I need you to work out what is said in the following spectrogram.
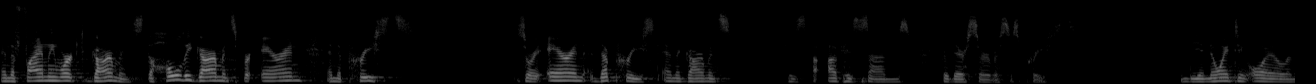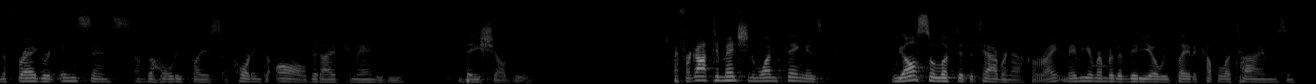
And the finely worked garments, the holy garments for Aaron and the priests, sorry, Aaron the priest, and the garments his, of his sons for their service as priests. And the anointing oil and the fragrant incense of the holy place, according to all that I have commanded you, they shall do. I forgot to mention one thing is we also looked at the tabernacle, right? Maybe you remember the video we played a couple of times and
